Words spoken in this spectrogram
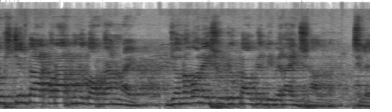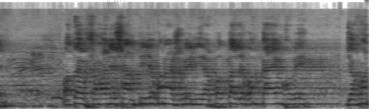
দুশ্চিন্তা আর করার কোনো দরকার নাই। জনগণ এই সুযোগ কাউকে দিবে না, ইনশাআল্লাহ, ছিলেন। অতএব সমাজে শান্তি যখন আসবে, নিরাপত্তা যখন কায়েম হবে, যখন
